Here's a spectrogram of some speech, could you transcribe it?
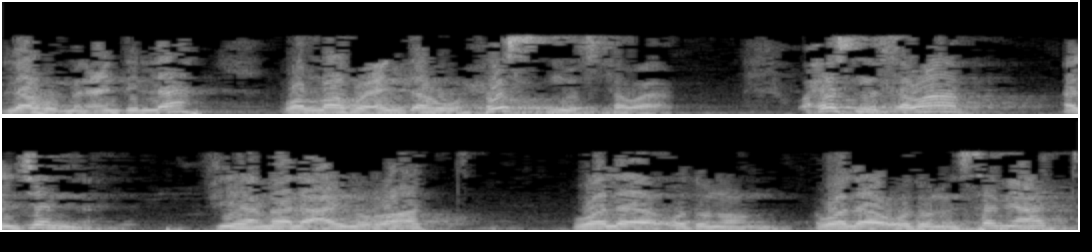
له من عند الله والله عنده حسن الثواب. وحسن الثواب الجنة. فيها ما لا عين رأت ولا أذن, ولا أذن سمعت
